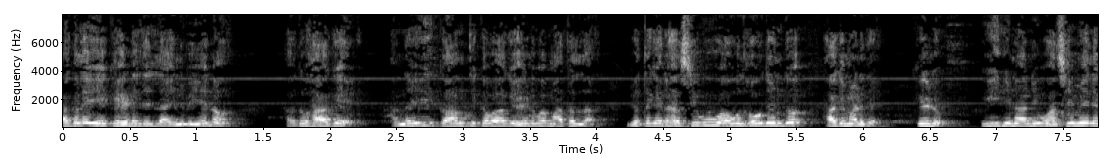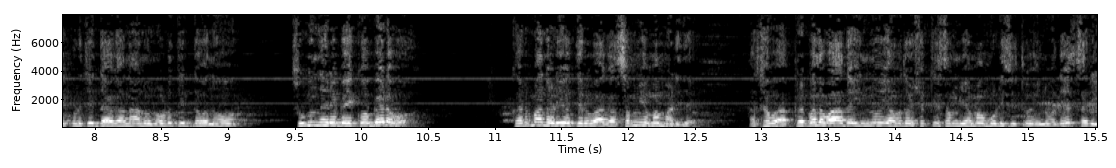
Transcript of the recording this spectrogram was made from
ಆಗಲೇ ಏಕೆ ಹೇಳಲಿಲ್ಲ ಎನ್ನುವೆಯೇನೋ ಅದು ಹಾಗೆ. ಅನೈಕಾಂತಿಕವಾಗಿ ಹೇಳುವ ಮಾತಲ್ಲ. ಜೊತೆಗೆ ರಹಸ್ಯವೂ ಹೌದು ಹೌದೆಂದು ಹಾಗೆ ಮಾಡಿದೆ. ಕೇಳು, ಈ ದಿನ ನೀವು ಹಸಿ ಮೇಲೆ ಕುಳಿತಿದ್ದಾಗ ನಾನು ನೋಡುತ್ತಿದ್ದವನು ಸುಮ್ಮನಿರಬೇಕೋ ಬೇಡವೋ? ಕರ್ಮ ನಡೆಯುತ್ತಿರುವಾಗ ಸಂಯಮ ಮಾಡಿದೆ. ಅಥವಾ ಪ್ರಬಲವಾದ ಇನ್ನೂ ಯಾವುದೋ ಶಕ್ತಿ ಸಂಯಮ ಮೂಡಿಸಿತು ಎನ್ನುವುದೇ ಸರಿ.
